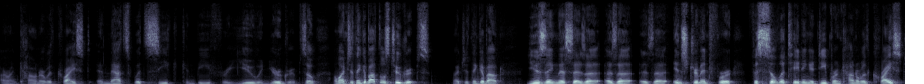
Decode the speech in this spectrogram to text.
our encounter with Christ, and that's what Seek can be for you and your group. So I want you to think about those two groups. I want you to think about using this as a as a as an instrument for facilitating a deeper encounter with Christ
